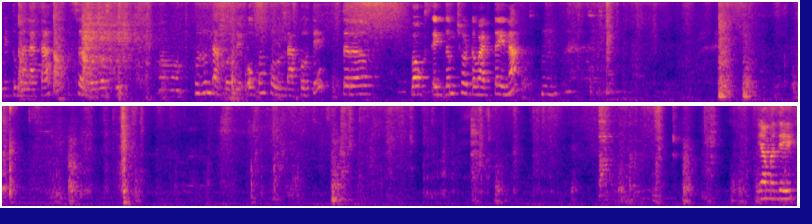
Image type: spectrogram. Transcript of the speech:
मी तुम्हाला आता सर्व वस्तू खुलून खोलून दाखवते ओपन करून दाखवते. तर बॉक्स एकदम छोटं वाटतंय ना? यामध्ये एक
